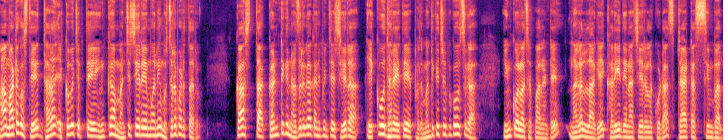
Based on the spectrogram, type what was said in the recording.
ఆ మాటకొస్తే ధర ఎక్కువ చెప్తే ఇంకా మంచి చీరేమో అని ముచ్చటపడతారు. కాస్త కంటికి నజరుగా కనిపించే చీర ఎక్కువ ధర అయితే పది మందికి చెప్పుకోవచ్చుగా. ఇంకోలా చెప్పాలంటే నగల్లాగే ఖరీదైన చీరలు కూడా స్టేటస్ సింబల్.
